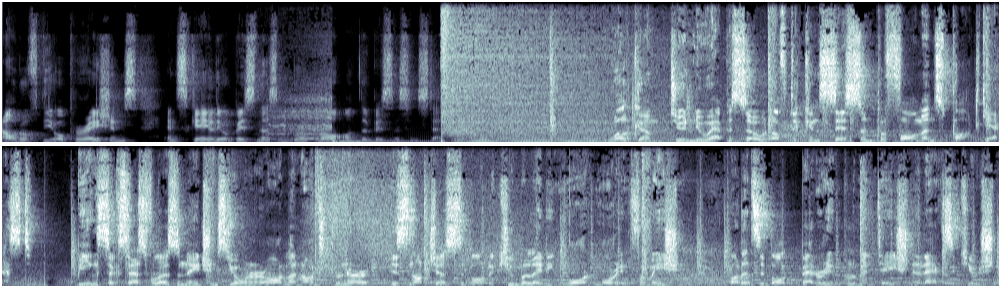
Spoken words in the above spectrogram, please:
out of the operations and scale your business and work more on the business instead. Welcome to a new episode of the Consistent Performance Podcast. Being successful as an agency owner or online entrepreneur is not just about accumulating more and more information, but it's about better implementation and execution.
